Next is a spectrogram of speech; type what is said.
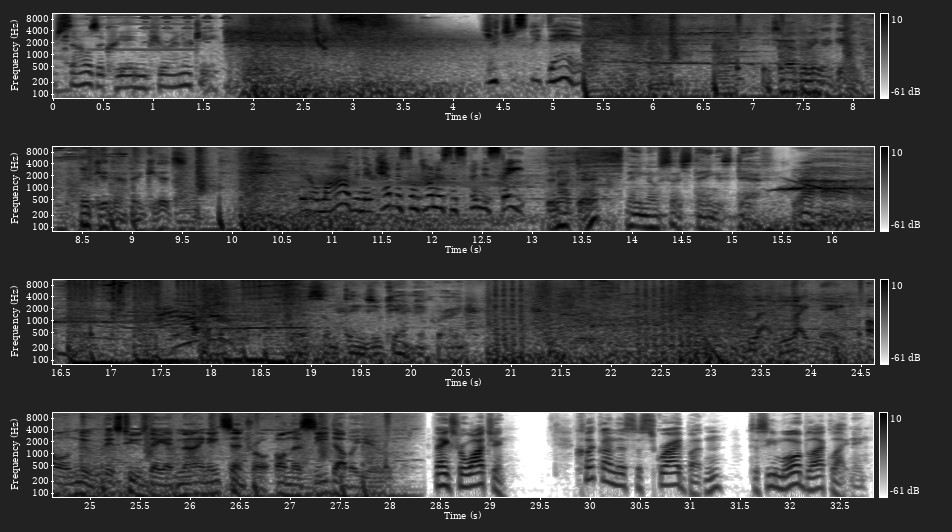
Your cells are creating pure energy. You're just my dad. It's happening again. They're kidnapping kids. They're alive and they're kept in some kind of suspended state. They're not dead? There ain't no such thing as death. There's some things you can't make right. Black Lightning, all new this Tuesday at 9, 8 central on the CW. Thanks for watching. Click on the subscribe button to see more Black Lightning.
